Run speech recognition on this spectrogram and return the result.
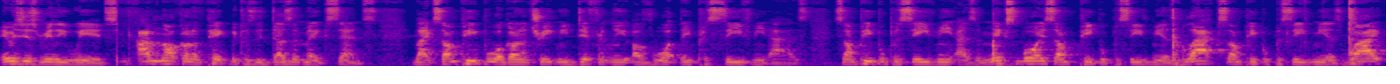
it was just really weird. So I'm not going to pick because it doesn't make sense. Like some people are going to treat me differently of what they perceive me as. Some people perceive me as a mixed boy. Some people perceive me as black. Some people perceive me as white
